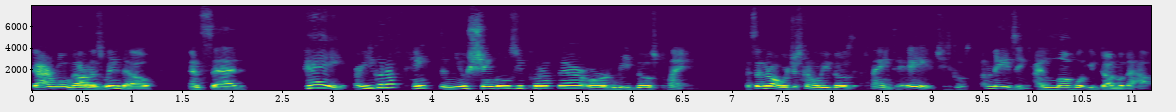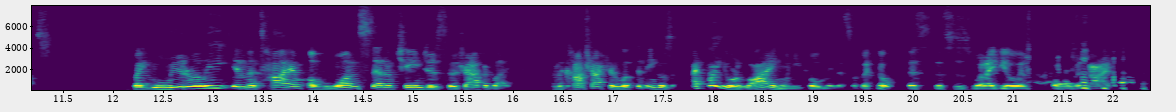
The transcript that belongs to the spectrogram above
Guy rolled down his window and said, Hey, are you going to paint the new shingles you put up there or leave those plain? I said, No, we're just going to leave those plain to age. He goes, Amazing. I love what you've done with the house. Like literally in the time of one set of changes to the traffic light. And the contractor looked at me and goes, I thought you were lying when you told me this. I was like, Nope, this this is what I deal with all the time.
